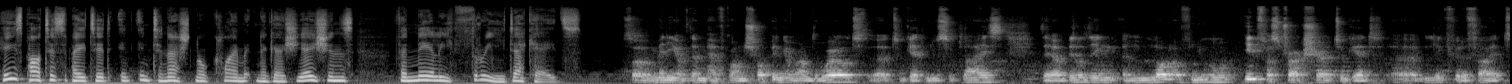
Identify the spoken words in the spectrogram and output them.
He's participated in international climate negotiations for nearly three decades. So many of them have gone shopping around the world uh, to get new supplies. They are building a lot of new infrastructure to get uh, liquefied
